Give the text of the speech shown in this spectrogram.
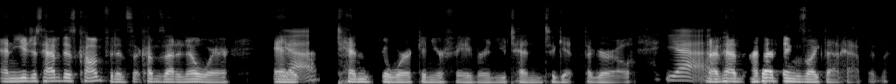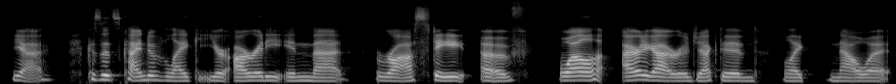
and you just have this confidence that comes out of nowhere and yeah. it tends to work in your favor and you tend to get the girl. Yeah. And I've had I've had things like that happen. Yeah. Cuz it's kind of like you're already in that raw state of well, I already got rejected like now what,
